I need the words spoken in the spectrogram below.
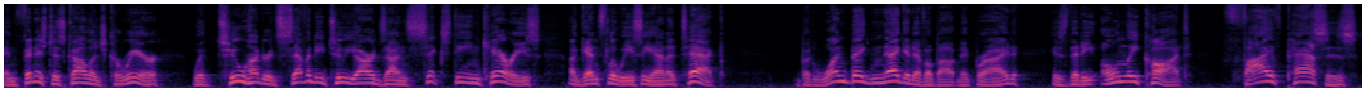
and finished his college career with 272 yards on 16 carries against Louisiana Tech. But one big negative about McBride is that he only caught five passes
